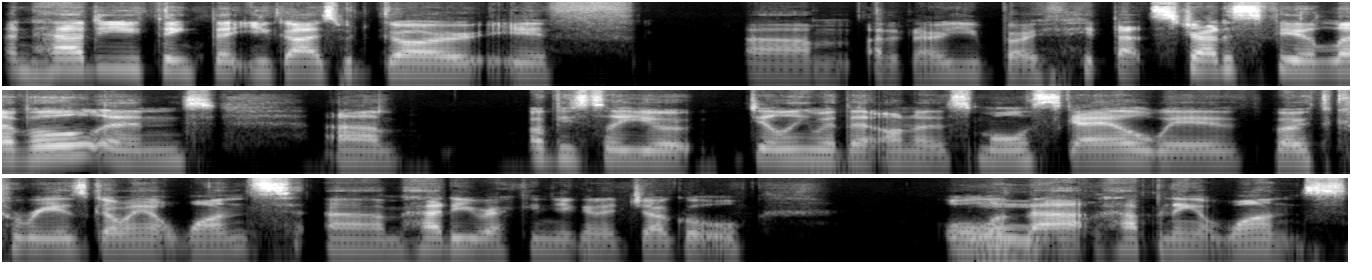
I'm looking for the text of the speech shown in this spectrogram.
And how do you think that you guys would go if, um, I don't know, you both hit that stratosphere level and um, obviously you're dealing with it on a smaller scale with both careers going at once. Um, how do you reckon you're going to juggle all Ooh. of that happening at once?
